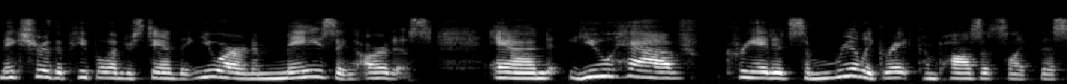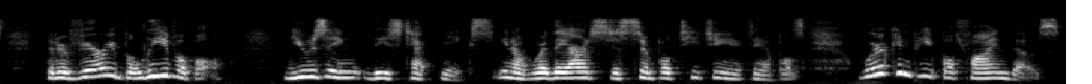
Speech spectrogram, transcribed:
make sure that people understand that you are an amazing artist and you have created some really great composites like this that are very believable using these techniques, you know, where they aren't just simple teaching examples. Where can people find those?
